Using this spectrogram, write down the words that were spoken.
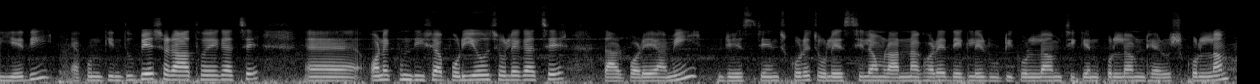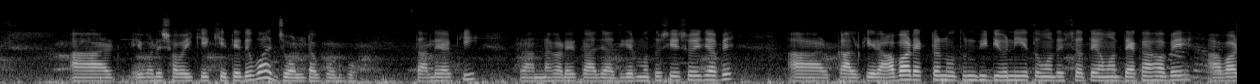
দিয়ে দিই। এখন কিন্তু বেশ রাত হয়ে গেছে। অনেকক্ষণ দিশা পড়িয়েও চলে গেছে। তারপরে আমি ড্রেস চেঞ্জ করে চলে এসেছিলাম রান্নাঘরে। দেখলে রুটি করলাম, চিকেন করলাম, ঢেঁড়স করলাম। আর এবারে সবাইকে খেতে দেবো আর জলটা ভরবো। তাহলে আর কি, রান্নাঘরের কাজ আজকের মতো শেষ হয়ে যাবে। আর কালকের আবার একটা নতুন ভিডিও নিয়ে তোমাদের সাথে আমার দেখা হবে। আবার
